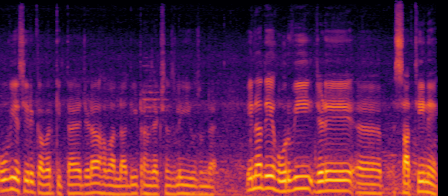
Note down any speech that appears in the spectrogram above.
ਉਹ ਵੀ ਅਸੀਂ ਰਿਕਵਰ ਕੀਤਾ ਹੈ, ਜਿਹੜਾ ਹਵਾਲਾ ਦੀ ਟ੍ਰਾਂਜੈਕਸ਼ਨਸ ਲਈ ਯੂਜ਼ ਹੁੰਦਾ ਹੈ। ਇਹਨਾਂ ਦੇ ਹੋਰ ਵੀ ਜਿਹੜੇ ਸਾਥੀ ਨੇ,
